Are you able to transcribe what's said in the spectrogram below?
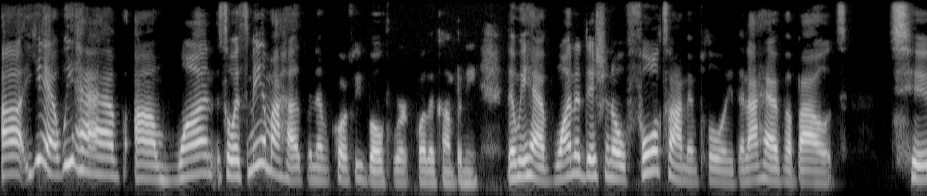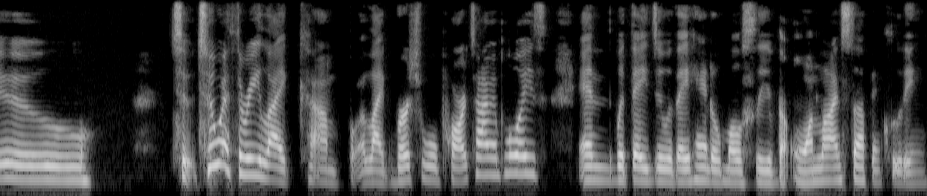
Uh, yeah, we have, um, one, so it's me and my husband. And of course, we both work for the company. Then we have one additional full-time employee. Then I have about two, two two or three like um like virtual part-time employees. And what they do they handle mostly the online stuff including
